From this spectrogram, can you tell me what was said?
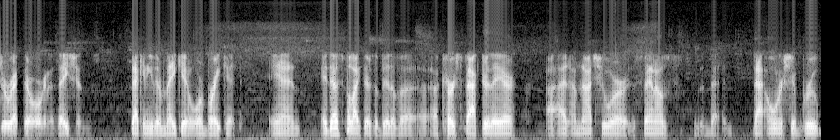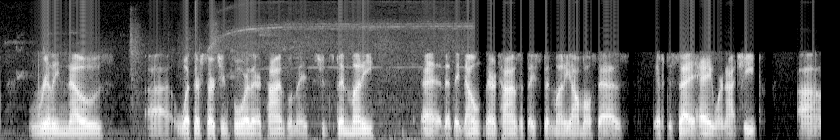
direct their organizations that can either make it or break it. And it does feel like there's a bit of a, a curse factor there. I, I'm not sure Spanos that that ownership group really knows uh, what they're searching for. There are times when they should spend money uh, that they don't. There are times that they spend money almost as if to say, "Hey, we're not cheap," um,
